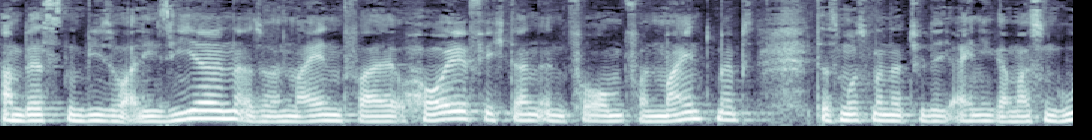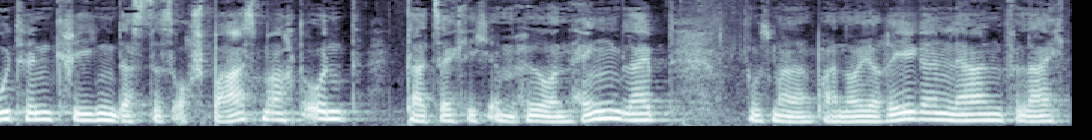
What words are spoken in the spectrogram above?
Am besten visualisieren, also in meinem Fall häufig dann in Form von Mindmaps. Das muss man natürlich einigermaßen gut hinkriegen, dass das auch Spaß macht und tatsächlich im Hirn hängen bleibt. Muss man ein paar neue Regeln lernen vielleicht.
